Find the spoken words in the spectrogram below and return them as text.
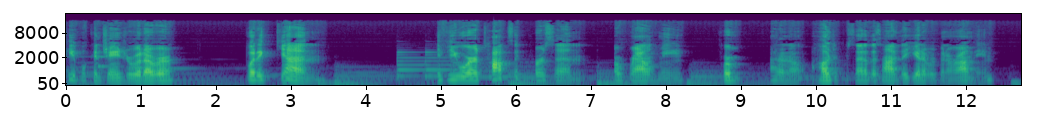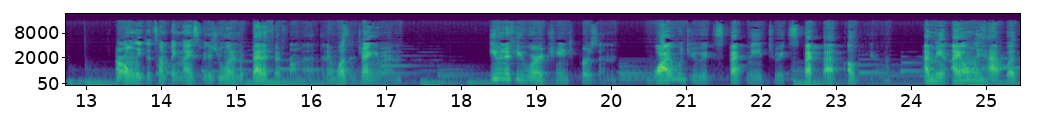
people can change or whatever. But again, if you were a toxic person around me for, I don't know, 100% of the time that you had ever been around me, or only did something nice because you wanted to benefit from it and it wasn't genuine, even if you were a changed person, why would you expect me to expect that of you? I mean, I only have but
